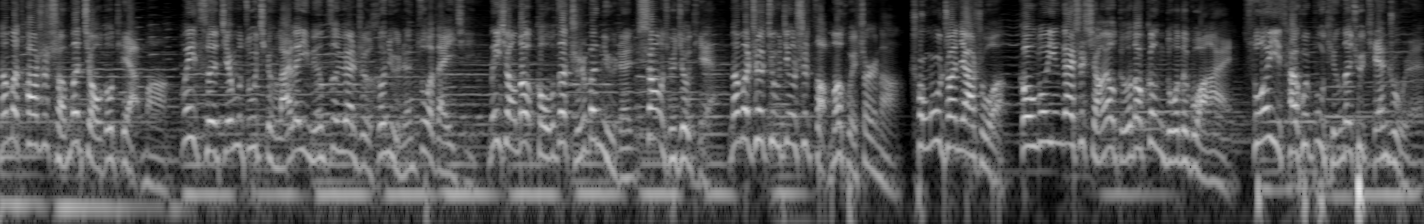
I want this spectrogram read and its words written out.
那么它是什么脚都舔吗？为此，节目组请来了一名志愿者和女人坐在一起，没想到狗子直奔女人，上去就舔。那么这究竟是怎么回事呢？宠物专家说，狗狗应该是想要得到更多的关爱，所以才会不停的去舔主人。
